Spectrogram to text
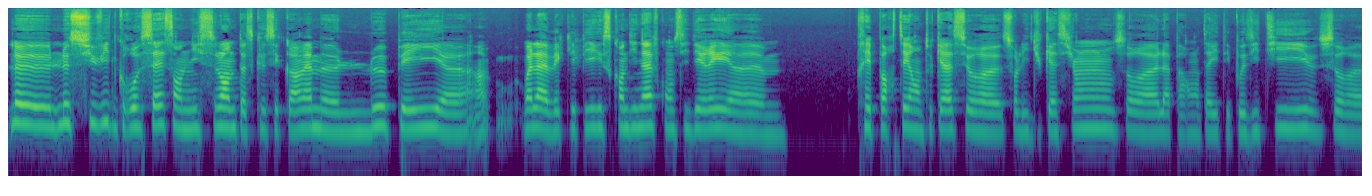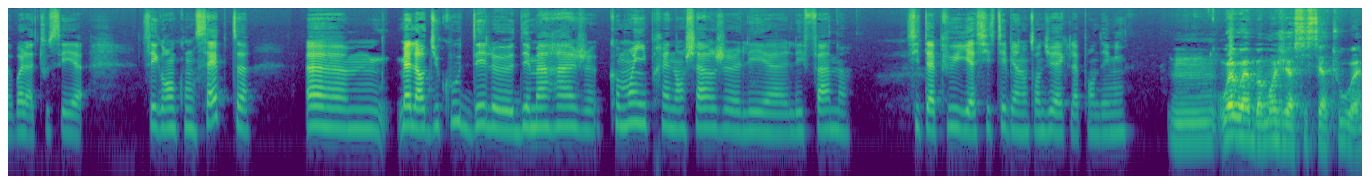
le, le suivi de grossesse en Islande? Parce que c'est quand même euh, le pays, un- voilà, avec les pays scandinaves considérés très portés en tout cas sur, sur l'éducation, sur la parentalité positive, sur voilà, tous ces, ces grands concepts. Euh, mais alors, du coup, dès le démarrage, comment ils prennent en charge les, euh, les femmes? Si tu as pu y assister, bien entendu, avec la pandémie. Hum, ouais, ouais, bah moi j'ai assisté à tout, ouais.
